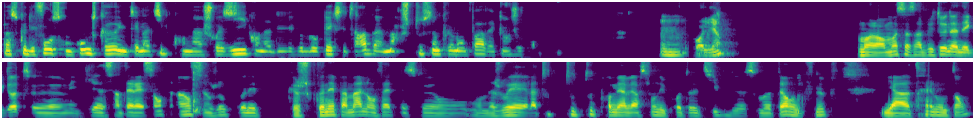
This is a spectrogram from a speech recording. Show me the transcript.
Parce que des fois, on se rend compte qu'une thématique qu'on a choisie, qu'on a développée, etc., ben, marche tout simplement pas avec un jeu. Mmh. Lien Bon, alors moi, ça sera plutôt une anecdote, euh, mais qui est assez intéressante. Un, c'est un jeu que, connais, que je connais pas mal en fait, parce qu'on on a joué la toute, toute, toute, première version du prototype de son moteur, donc FNUP, il y a très longtemps.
